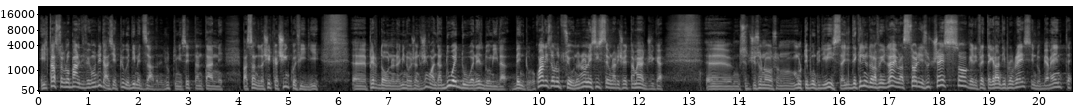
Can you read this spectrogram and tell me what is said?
Il tasso globale di fecondità si è più che dimezzato negli ultimi 70 anni, passando da circa 5 figli eh, per donna nel 1950 a 2,2 nel 2021. Quali soluzioni? Non esiste una ricetta magica eh, ci sono, sono, molti punti di vista. Il declino della femminilità è una storia di successo che riflette grandi progressi, indubbiamente,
